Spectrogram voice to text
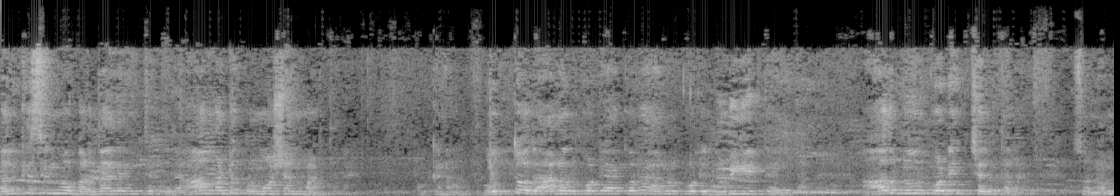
ಕಲ್ಕಿ ಸಿನಿಮಾ ಬರ್ತಾ ಇದೆ ಅಂತ ಹೇಳಿದ್ರೆ ಆ ಮಟ್ಟ ಪ್ರಮೋಷನ್ ಮಾಡ್ತಾರೆ. ಓಕೆನಾ ಗೊತ್ತೋದು ಆರ್ನೂರು ಕೋಟಿ ಹಾಕೋರೆ ಆರ್ನೂರು ಕೋಟಿ ದುಡಿಯುತ್ತೆ ಅಂತ. ಆರು ನೂರು ಕೋಟಿ ಚೆಲ್ತಾರೆ. ಸೊ ನಮ್ಮ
